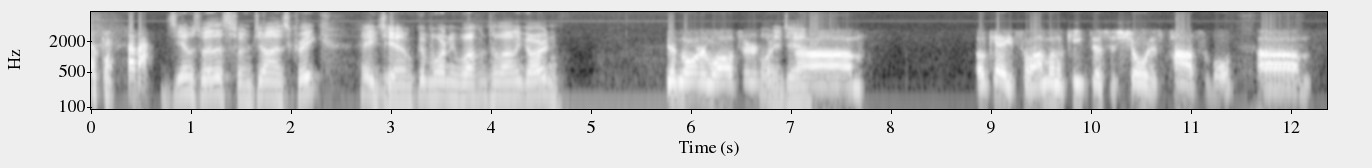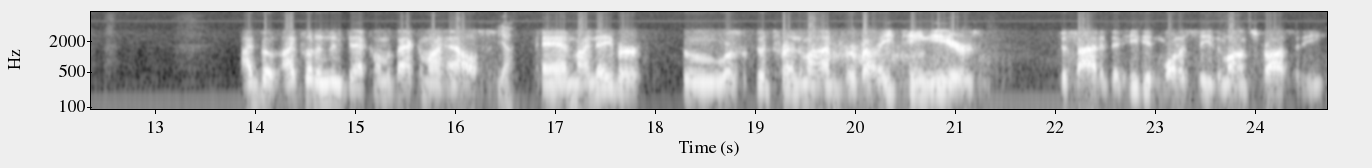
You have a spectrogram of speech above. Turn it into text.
Okay. Bye bye. Jim's with us from Johns Creek. Hey, Jim. Good morning. Welcome to Lawn and Garden. Good morning, Walter. Morning, Jim. Um, okay, so I'm going to keep this as short as possible. Um, I put I put a new deck on the back of my house, yeah. and my neighbor, who was a good friend of mine for about 18 years, decided that he didn't want to see the monstrosity,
